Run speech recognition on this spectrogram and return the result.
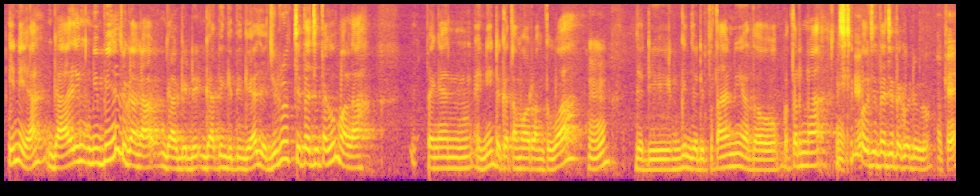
ini ya, nggak mimpinya juga nggak nggak gede nggak tinggi tinggi aja. Justru cita-citaku malah pengen ini dekat sama orang tua, Hmm. jadi mungkin jadi petani atau peternak. Simpel cita-citaku dulu. Oke.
